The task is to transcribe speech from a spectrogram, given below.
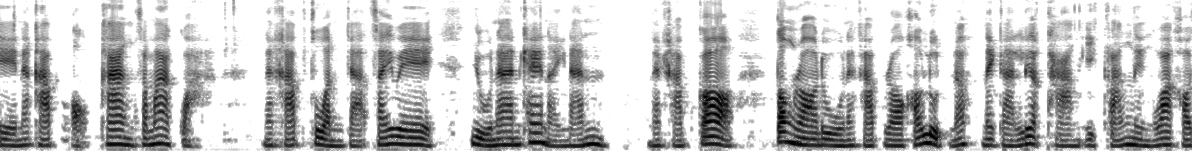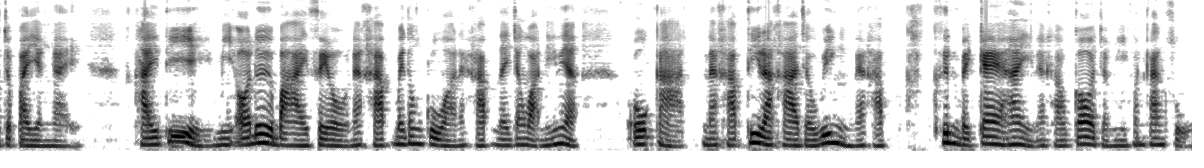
ย์นะครับออกข้างซะมากกว่านะครับ ส่วนจะไซเวย์อยู่นานแค่ไหนนั้นนะครับ ก็ต้องรอดูนะครับ รอเขาหลุดเนาะในการเลือกทางอีกครั้งหนึ่งว่าเขาจะไปยังไง ใครที่มีออเดอร์บายเซลนะครับ ไม่ต้องกลัวนะครับ ในจังหวะนี้เนี่ย โอกาสนะครับที่ราคาจะวิ่งนะครับ ขึ้นไปแก้ให้นะครับ ก็จะมีค่อนข้างสูง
